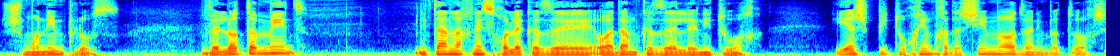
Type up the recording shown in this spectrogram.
80 פלוס, ולא תמיד ניתן להכניס חולה כזה או אדם כזה לניתוח. יש פיתוחים חדשים מאוד, ואני בטוח ש...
